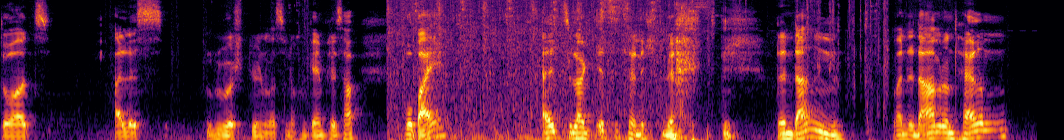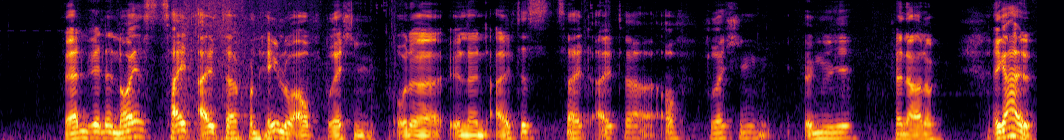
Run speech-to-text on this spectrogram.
dort alles rüberspielen, was ich noch in Gameplays habe. Wobei, allzu lang ist es ja nicht mehr. Denn dann, meine Damen und Herren, werden wir in ein neues Zeitalter von Halo aufbrechen. Oder in ein altes Zeitalter aufbrechen. Irgendwie. Keine Ahnung. Egal.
